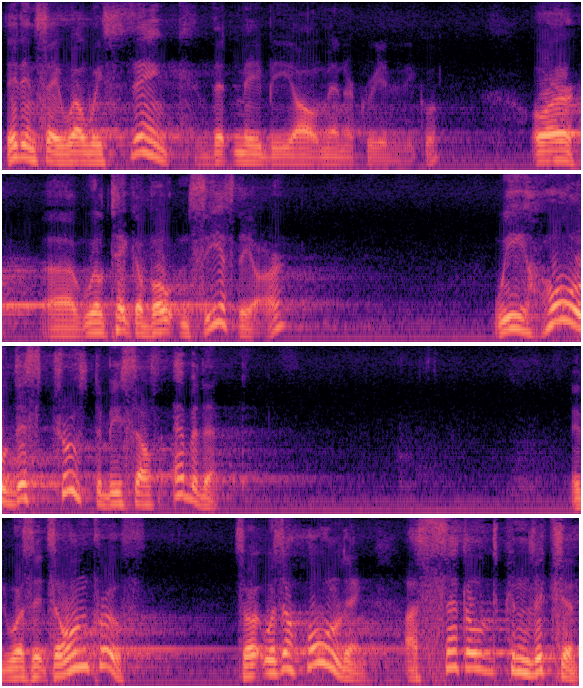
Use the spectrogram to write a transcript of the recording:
They didn't say, well, we think that maybe all men are created equal, or uh, we'll take a vote and see if they are. We hold this truth to be self evident. It was its own proof. So it was a holding, a settled conviction.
